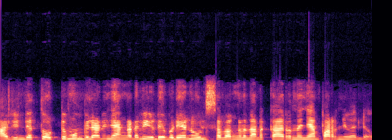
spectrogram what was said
ആലിന്റെ തൊട്ട് മുമ്പിലാണ് ഞങ്ങളുടെ വീട് ഇവിടെയാണ് ഉത്സവങ്ങൾ നടക്കാറെന്ന് ഞാൻ പറഞ്ഞുവല്ലോ.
